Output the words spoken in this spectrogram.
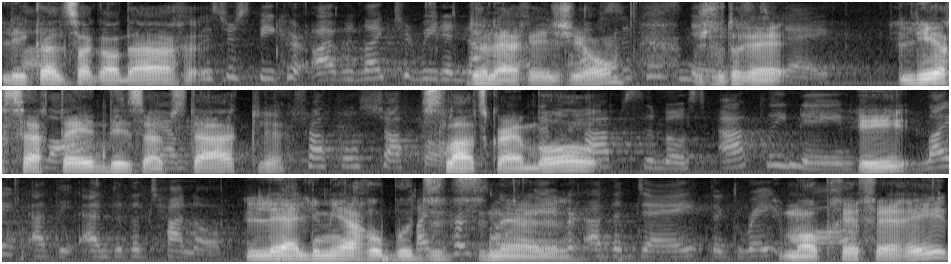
l'école secondaire de la région. Je voudrais lire certains des obstacles, Slot Scramble et la lumière au bout du tunnel. Mon préféré,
